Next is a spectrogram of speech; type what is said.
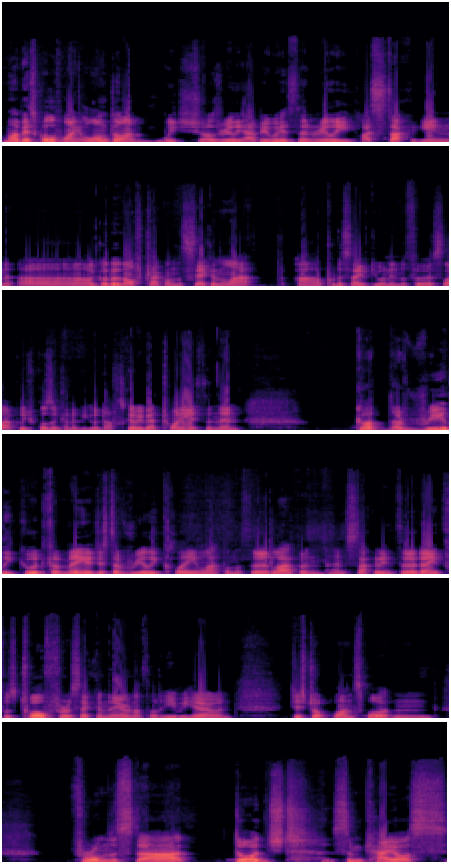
my best qualifying in a long time, which I was really happy with. And really, I stuck in, uh, I got an off track on the second lap uh, put a safety one in the first lap, which wasn't going to be good enough. It's going to be about 20th, and then got a really good for me, just a really clean lap on the third lap, and, and stuck it in 13th. Was 12th for a second there, and I thought, here we go, and just dropped one spot. And from the start, dodged some chaos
